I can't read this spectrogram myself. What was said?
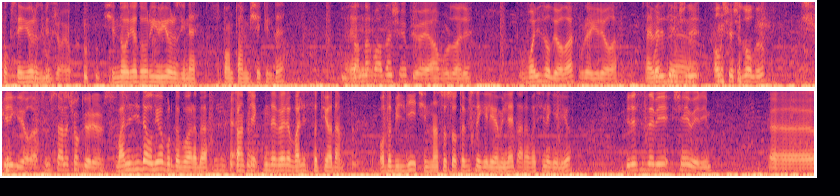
Çok seviyoruz biz. Ucu yok. Şimdi oraya doğru yürüyoruz yine spontan bir şekilde. İnsanlar Ee, bazen şey yapıyor ya burada hani valiz alıyorlar, buraya geliyorlar. Valizin ya. içini alışverişe doldurup geri gidiyorlar. Turistlerle çok görüyoruz. Valizci de oluyor burada bu arada. Stand şeklinde böyle valiz satıyor adam. O da bildiği için nasıl olsa otobüsle geliyor millet, arabasıyla geliyor. Bir de size bir şey vereyim. Ee,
